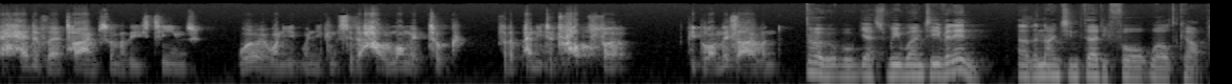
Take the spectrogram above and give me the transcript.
ahead of their time some of these teams were when you when you consider how long it took for the penny to drop for people on this island. Oh well, yes, we weren't even in uh, the 1934 World Cup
